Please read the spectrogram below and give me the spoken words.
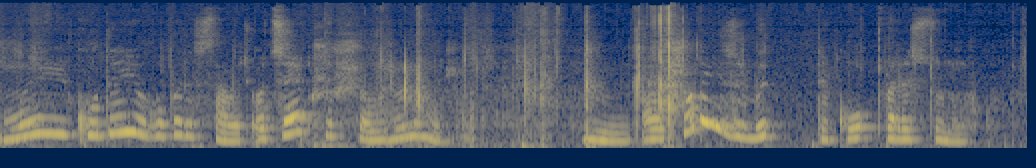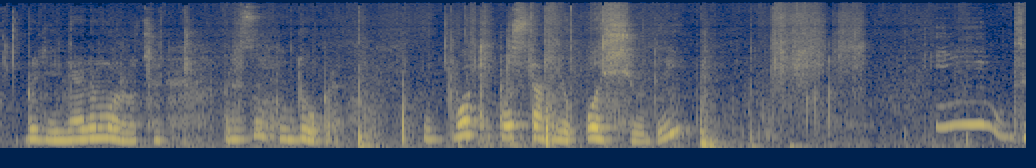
Ми куди його переставити? Оце, якщо що, вже не можна. А якщо мені зробити таку перестановку? Блін, я не можу це переставити добре. Поки поставлю ось сюди. І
